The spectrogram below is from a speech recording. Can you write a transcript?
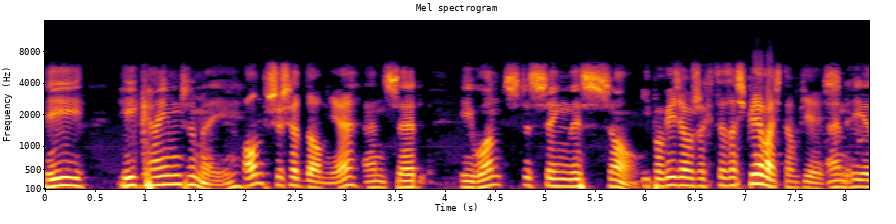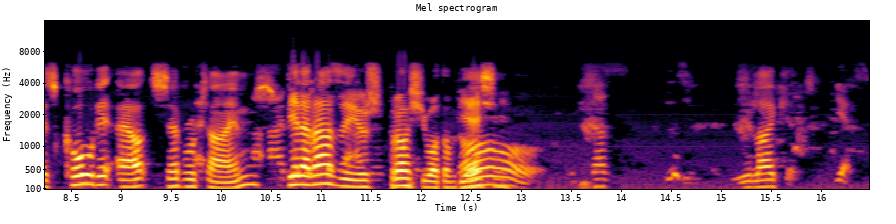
he he came to me On przyszedł do mnie and said he wants to sing this song. i powiedział, że chce zaśpiewać tę pieśń. And he has called it out several times. Wiele razy już prosił o tą pieśń. Oh, Das You like it. Yes.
